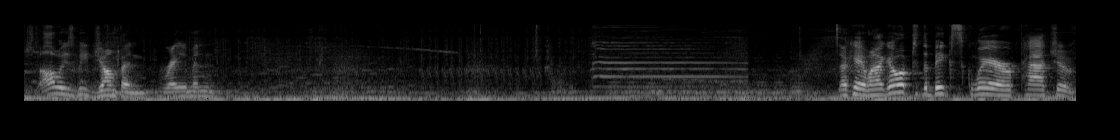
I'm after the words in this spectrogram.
Just always be jumping, Raymond. Okay, when I go up to the big square patch of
